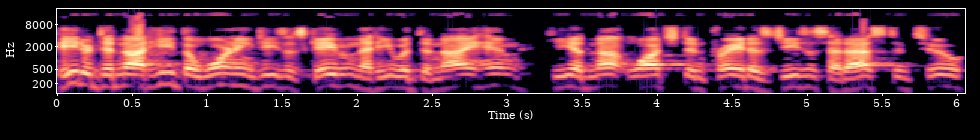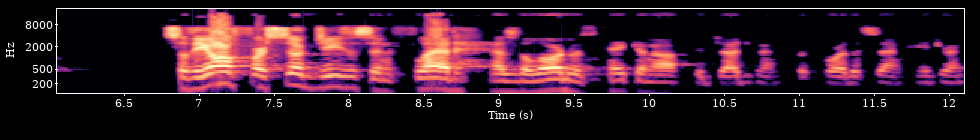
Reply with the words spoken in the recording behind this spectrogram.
Peter did not heed the warning Jesus gave him that he would deny him. He had not watched and prayed as Jesus had asked him to. So they all forsook Jesus and fled as the Lord was taken off to judgment before the Sanhedrin.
